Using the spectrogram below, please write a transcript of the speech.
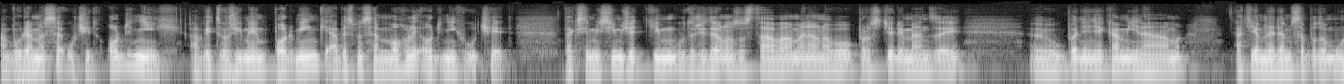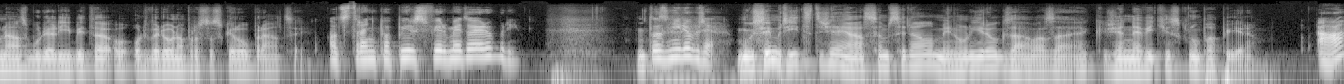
a budeme se učit od nich a vytvoříme jim podmínky, aby jsme se mohli od nich učit, tak si myslím, že tím udržitelnost dostáváme na novou prostě dimenzi, Eh, úplně někam jinam a těm lidem se potom u nás bude líbit a odvedou naprosto skvělou práci. Odstraň papír z firmy, to je dobrý. To zní dobře. Musím říct, že já jsem si dal minulý rok závazek, že nevytisknu papír. A?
